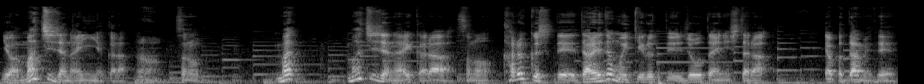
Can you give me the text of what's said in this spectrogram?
要は街じゃないんやから。うん。そのま街じゃないからその軽くして誰でも行けるっていう状態にしたらやっぱダメで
